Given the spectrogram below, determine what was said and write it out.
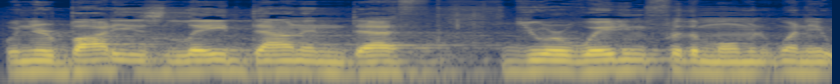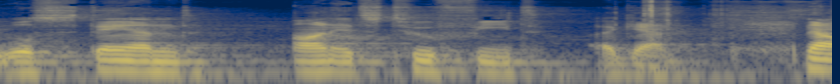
When your body is laid down in death, you are waiting for the moment when it will stand on its two feet again. Now,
